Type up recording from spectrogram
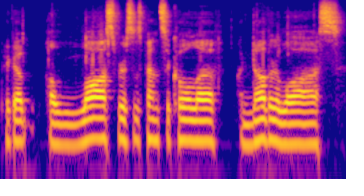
Pick up a loss versus Pensacola, another loss.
